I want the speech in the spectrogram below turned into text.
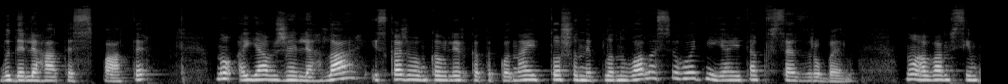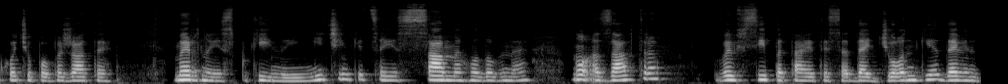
буде лягати спати. Ну, а я вже лягла і скажу вам, кавалерка, тако, навіть то, що не планувала сьогодні, я і так все зробила. Ну, а вам всім хочу побажати мирної, спокійної ніченьки. Це є саме головне. Ну, а завтра ви всі питаєтеся, де Джон є, де він,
